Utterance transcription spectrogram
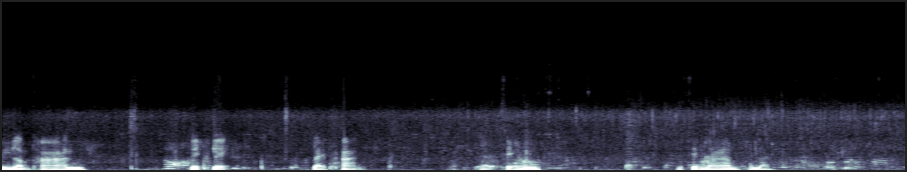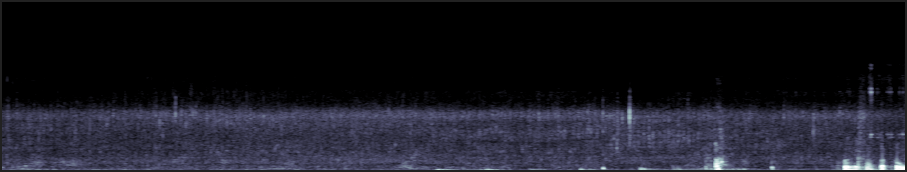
มีลำธารเล็กๆไหลผ่านมีเสียงเสียงน้ำเห็นไหมิดประตู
